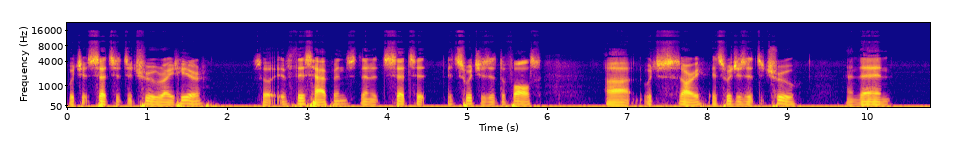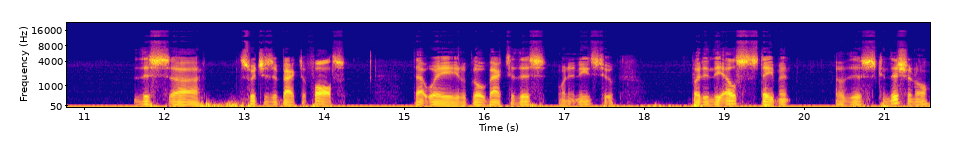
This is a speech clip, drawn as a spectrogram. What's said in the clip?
which it sets it to true right here so if this happens then it sets it it switches it to false uh, which sorry it switches it to true and then this uh, switches it back to false. That way it'll go back to this when it needs to. But in the else statement of this conditional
